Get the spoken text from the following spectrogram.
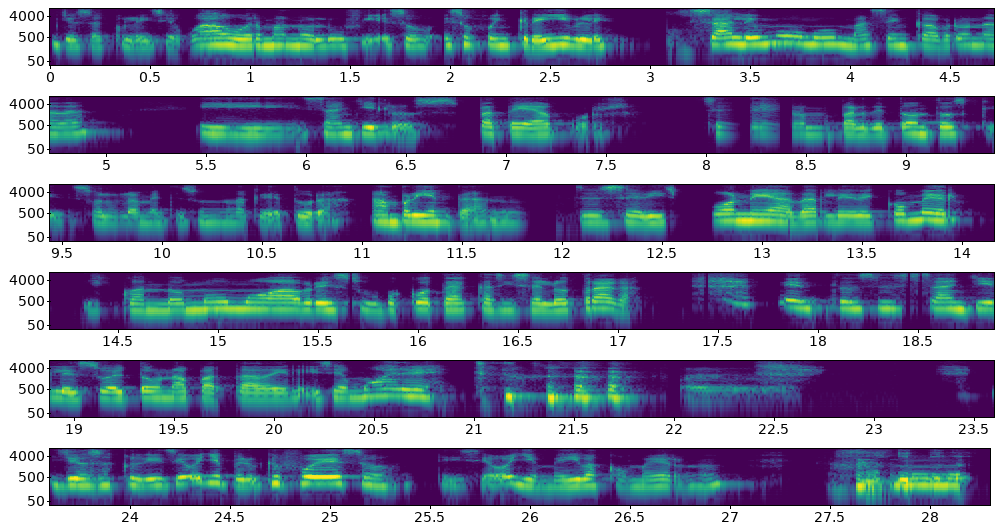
Yosaku le dice, wow, hermano Luffy, eso, eso fue increíble. Sale Mumu más encabronada y Sanji los patea por ser un par de tontos que solamente es una criatura hambrienta. Entonces se dispone a darle de comer y cuando Mumu abre su bocota casi se lo traga. Entonces Sanji le suelta una patada y le dice, muere. Y Yosaku le dice, oye, ¿pero qué fue eso? Le dice, oye, me iba a comer, ¿no?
